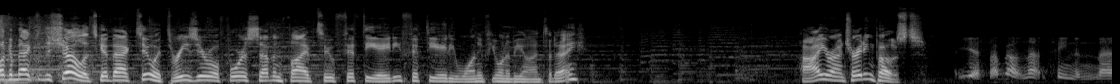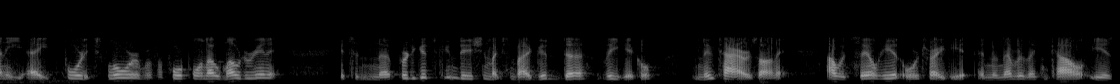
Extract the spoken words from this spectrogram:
Welcome back to the show. Let's get back to it. 304 752 5080 5081 if you want to be on today. Hi, you're on Trading Post. Yes, I've got a 1998 Ford Explorer with a 4.0 motor in it. It's in uh, pretty good condition, makes about a good uh, vehicle. New tires on it. I would sell it or trade it, and the number they can call is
